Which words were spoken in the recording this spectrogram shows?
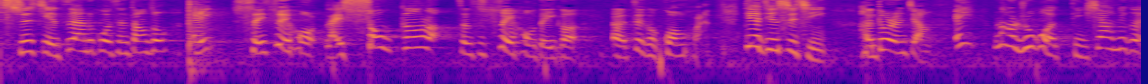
持减资案的过程当中，哎，谁最后来收割了？这是最后的一个呃这个光环。第二件事情，很多人讲，哎，那如果底下那个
